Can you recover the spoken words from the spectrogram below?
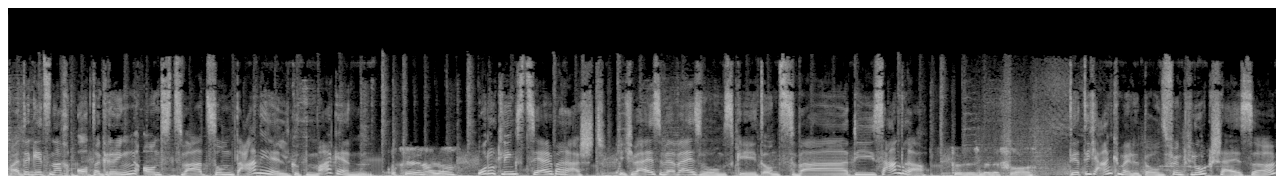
Heute geht's nach Ottergring und zwar zum Daniel. Guten Morgen. Okay, hallo. Oh, du klingst sehr überrascht. Ich weiß, wer weiß, worum es geht. Und zwar die Sandra. Das ist meine Frau. Die hat dich angemeldet bei uns für einen Klugscheißer.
